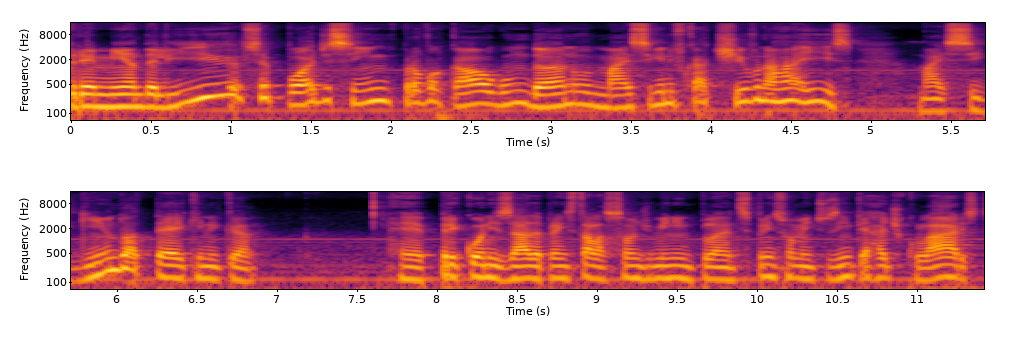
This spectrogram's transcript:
tremenda ali, você pode sim provocar algum dano mais significativo na raiz. Mas seguindo a técnica é, preconizada para a instalação de mini implantes, principalmente os interradiculares,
